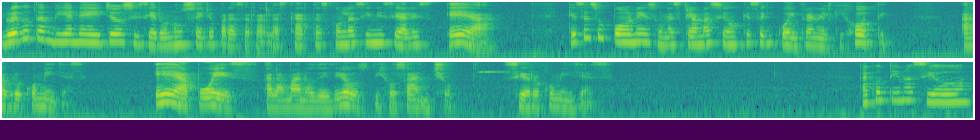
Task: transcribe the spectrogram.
Luego también ellos hicieron un sello para cerrar las cartas con las iniciales EA que se supone es una exclamación que se encuentra en el Quijote. Abro comillas. Ea pues a la mano de Dios, dijo Sancho. Cierro comillas. A continuación,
